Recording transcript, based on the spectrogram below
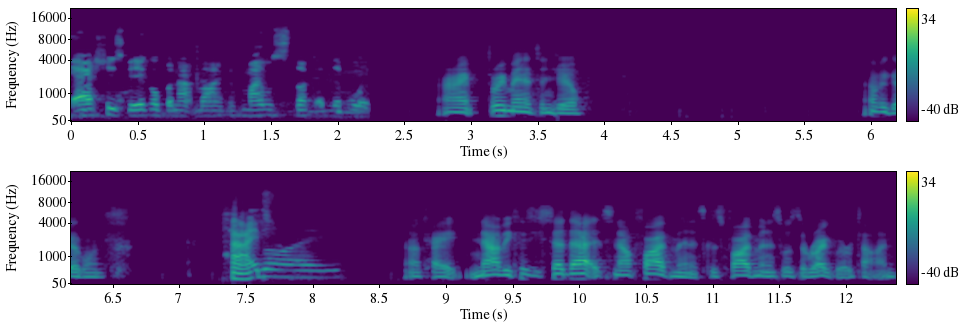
Ashley's vehicle, but not mine, because mine was stuck at the plate. Alright, three minutes in jail. Have a good one. Hi, boys. Okay, now because you said that, it's now five minutes, because five minutes was the regular time.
